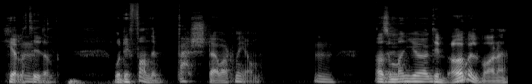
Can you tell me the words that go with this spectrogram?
Hela tiden. Och det är fan det värsta jag varit med om. Mm. Alltså man ljög... Det bör väl vara det?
